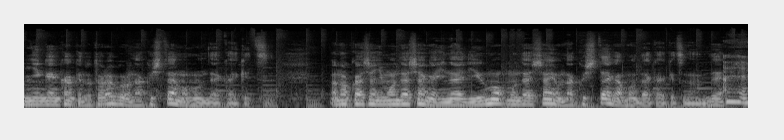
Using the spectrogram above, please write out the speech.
人間関係のトラブルをなくしたいも問題解決。あの会社に問題社員がいない理由も問題社員をなくしたいが問題解決なので、え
